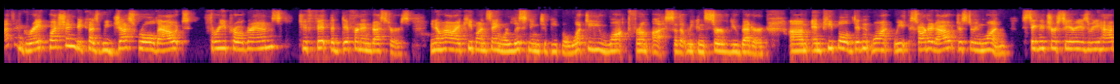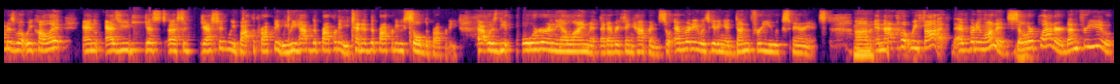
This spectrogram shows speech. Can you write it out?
That's a great question because we just rolled out three programs to fit the different investors. You know how I keep on saying we're listening to people. What do you want from us so that we can serve you better? Um, and people didn't want, we started out just doing one signature series rehab is what we call it. And as you just uh, suggested, we bought the property, we rehabbed the property, we tented the property, we sold the property. That was the order and the alignment that everything happened. So everybody was getting a done for you experience. Um, mm-hmm. Um, and that's what we thought everybody wanted silver platter, done for you.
